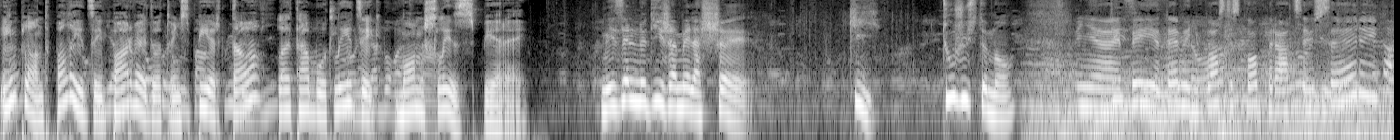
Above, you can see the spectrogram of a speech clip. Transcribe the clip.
implantu palīdzību pārveidot viņas pieru tā, lai tā būtu līdzīga Monas Lizas pierai. Mais elle ne dit jamais la chair. Qui, tout justement, Viņai bija deviņu plastisko operāciju sērija,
